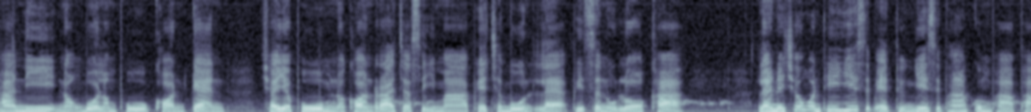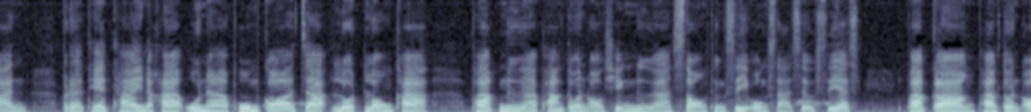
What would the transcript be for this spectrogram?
ธานี หนองบัวลำพู ขอนแก่น ชัยภูมิ นครราชสีมา เพชรบูรณ์ และพิษณุโลกค่ะ และในช่วงวันที่ 21ถึง25 กุมภาพันธ์ ประเทศไทยนะคะ อุณหภูมิก็จะลดลงค่ะ ภาคเหนือ ภาคตะวันออกเฉียงเหนือ 2-4 องศาเซลเซียส ภาคกลาง ภาคตะวันอ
